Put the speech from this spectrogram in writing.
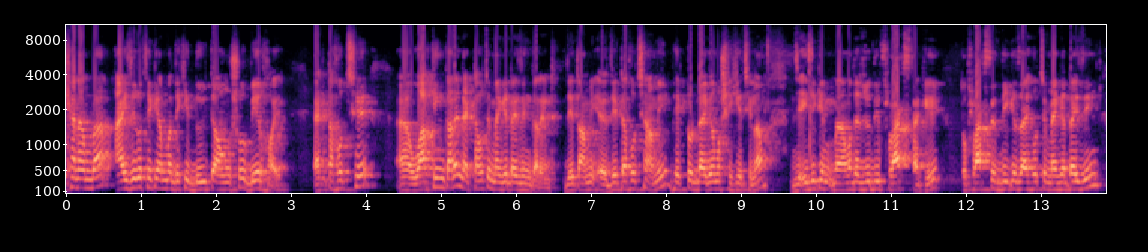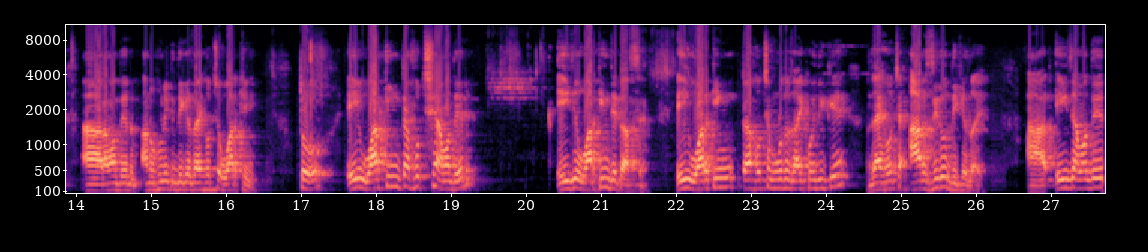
এখানে আমরা আই জিরো থেকে আমরা দেখি দুইটা অংশ বের হয়। একটা হচ্ছে ওয়ার্কিং কারেন্ট একটা হচ্ছে ম্যাগনেটাইজিং কারেন্ট যেটা আমি যেটা হচ্ছে আমি ভেক্টর ডায়াগ্রামও শিখিয়েছিলাম যে এইদিকে আমাদের যদি ফ্লাক্স থাকে, তো ফ্লাক্সের দিকে যায় হচ্ছে ম্যাগনেটাইজিং আর আমাদের আনুভূমিক দিকে যায় হচ্ছে ওয়ার্কিং তো এই ওয়ার্কিংটা হচ্ছে আমাদের, এই যে ওয়ার্কিং যেটা আছে এই ওয়ার্কিংটা হচ্ছে মূলত যায় কই দিকে? যায় হচ্ছে আর জিরোর দিকে যায়। আর এই যে আমাদের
